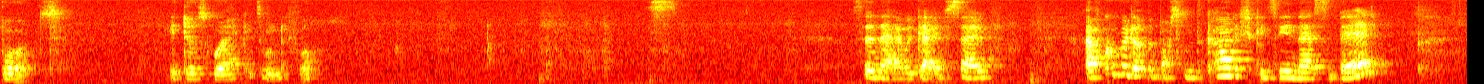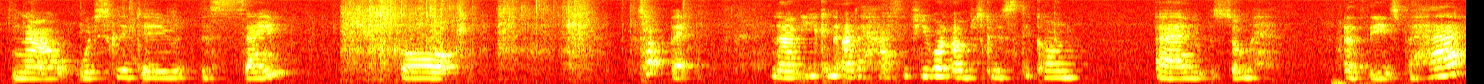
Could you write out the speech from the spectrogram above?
But it does work. It's wonderful. So there we go. So I've covered up the bottom of the card as you can see and there's the beard. Now we're just going to do the same for top bit. Now you can add a hat if you want, I'm just going to stick on um, some of these for hair.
